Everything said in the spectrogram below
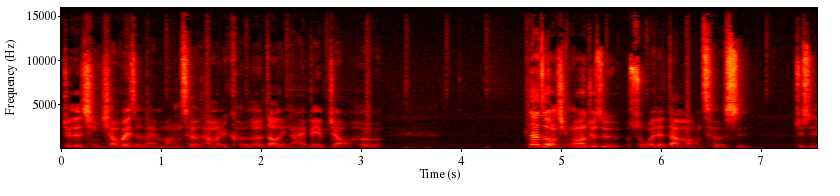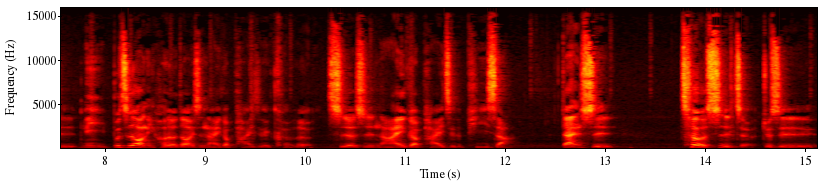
就是请消费者来盲测他们的可乐到底哪一杯比较好喝。那这种情况就是所谓的单盲测试，就是你不知道你喝的到底是哪一个牌子的可乐，吃的是哪一个牌子的披萨，但是测试者就是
